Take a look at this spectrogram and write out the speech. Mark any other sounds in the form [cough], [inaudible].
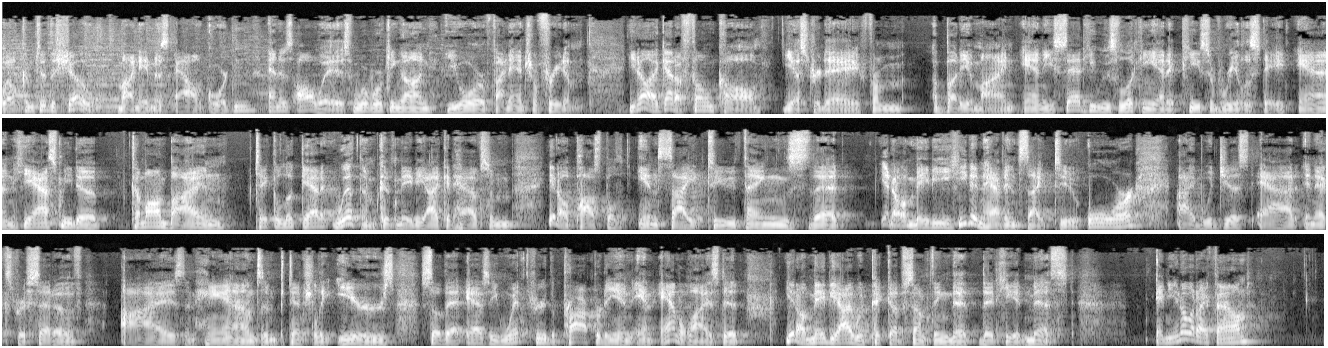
Welcome to the show. My name is Al Gordon, and as always, we're working on your financial freedom. You know, I got a phone call yesterday from a buddy of mine, and he said he was looking at a piece of real estate, and he asked me to come on by and take a look at it with him because maybe I could have some, you know, possible insight to things that you know, maybe he didn't have insight to, or I would just add an extra set of eyes and hands and potentially ears so that as he went through the property and, and analyzed it, you know, maybe I would pick up something that, that he had missed. And you know what I found?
